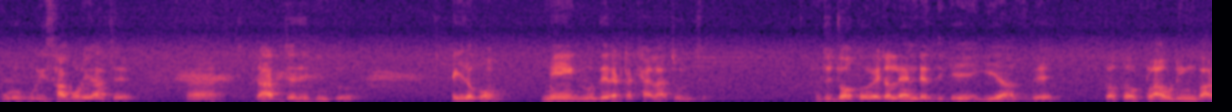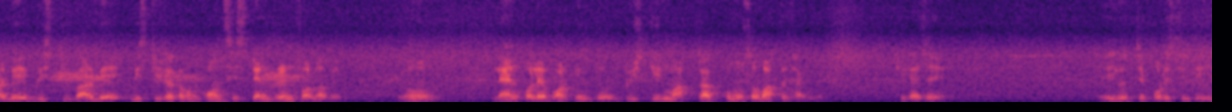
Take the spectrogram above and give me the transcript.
পুরোপুরি সাগরে আছে। হ্যাঁ যার জেরে কিন্তু এইরকম মেঘ রোদের একটা খেলা চলছে। কিন্তু যত এটা ল্যান্ডের দিকে এগিয়ে আসবে তত ক্লাউডিং বাড়বে, বৃষ্টি বাড়বে, বৃষ্টিটা তখন কনসিস্টেন্ট রেনফল হবে। এবং ল্যান্ডফলের পর কিন্তু বৃষ্টির মাত্রা ক্রমশ বাড়তে থাকবে। ঠিক আছে? এই হচ্ছে পরিস্থিতি।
